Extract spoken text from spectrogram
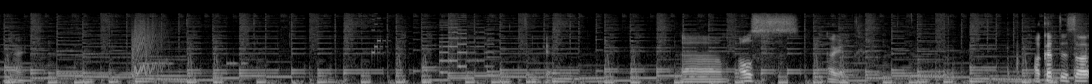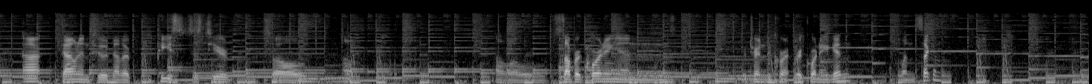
Alright. Okay. Um, I'll s okay. I'll cut this up uh, down into another piece just here, so I'll, um, I'll stop recording and return to recording again. One second.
